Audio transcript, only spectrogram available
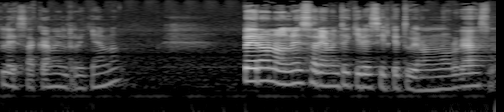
le sacan el relleno, pero no necesariamente quiere decir que tuvieron un orgasmo.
